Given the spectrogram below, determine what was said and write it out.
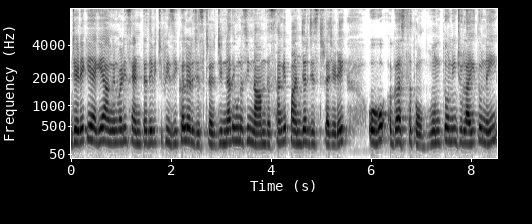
ਜਿਹੜੇ ਕਿ ਹੈਗੇ ਆਂਗਣਵਾੜੀ ਸੈਂਟਰ ਦੇ ਵਿੱਚ ਫਿਜ਼ੀਕਲ ਰਜਿਸਟਰ, ਜਿਨ੍ਹਾਂ ਦੇ ਹੁਣ ਅਸੀਂ ਨਾਮ ਦੱਸਾਂਗੇ, ਪੰਜ ਰਜਿਸਟਰ ਹੈ ਜਿਹੜੇ। ਉਹ ਅਗਸਤ ਤੋਂ, ਹੁਣ ਤੋਂ ਨਹੀਂ, ਜੁਲਾਈ ਤੋਂ ਨਹੀਂ,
